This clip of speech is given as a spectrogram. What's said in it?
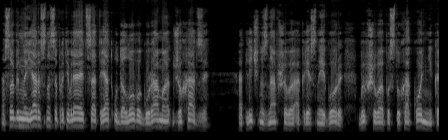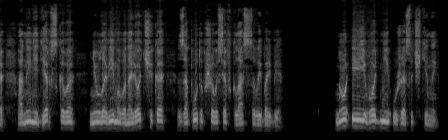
Особенно яростно сопротивляется отряд удалого Гурама Джохадзе, отлично знавшего окрестные горы, бывшего пастуха-конника, а ныне дерзкого, неуловимого налетчика, запутавшегося в классовой борьбе. Но и его дни уже сочтены.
